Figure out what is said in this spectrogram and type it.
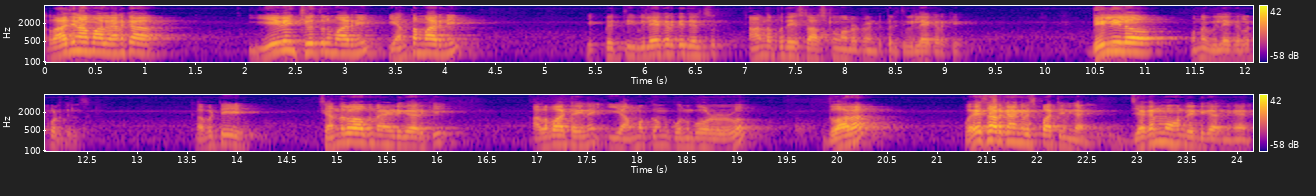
రాజీనామాల వెనక ఏమేం చేతులు మారినాయి ఎంత మారినాయి? ప్రతి విలేకరికి తెలుసు ఆంధ్రప్రదేశ్ రాష్ట్రంలో ఉన్నటువంటి ప్రతి విలేకరికి. ఢిల్లీలో ఉన్న విలేకరులకు కూడా తెలుసు. కాబట్టి చంద్రబాబు నాయుడు గారికి అలవాటైన ఈ అమ్మకం కొనుగోళ్ళలో ద్వారా వైఎస్ఆర్ కాంగ్రెస్ పార్టీని కానీ జగన్మోహన్ రెడ్డి గారిని కానీ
